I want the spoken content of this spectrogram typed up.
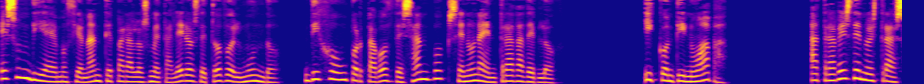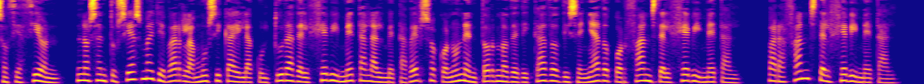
Es un día emocionante para los metaleros de todo el mundo, dijo un portavoz de Sandbox en una entrada de blog. Y continuaba. A través de nuestra asociación, nos entusiasma llevar la música y la cultura del heavy metal al metaverso con un entorno dedicado diseñado por fans del heavy metal, para fans del heavy metal.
